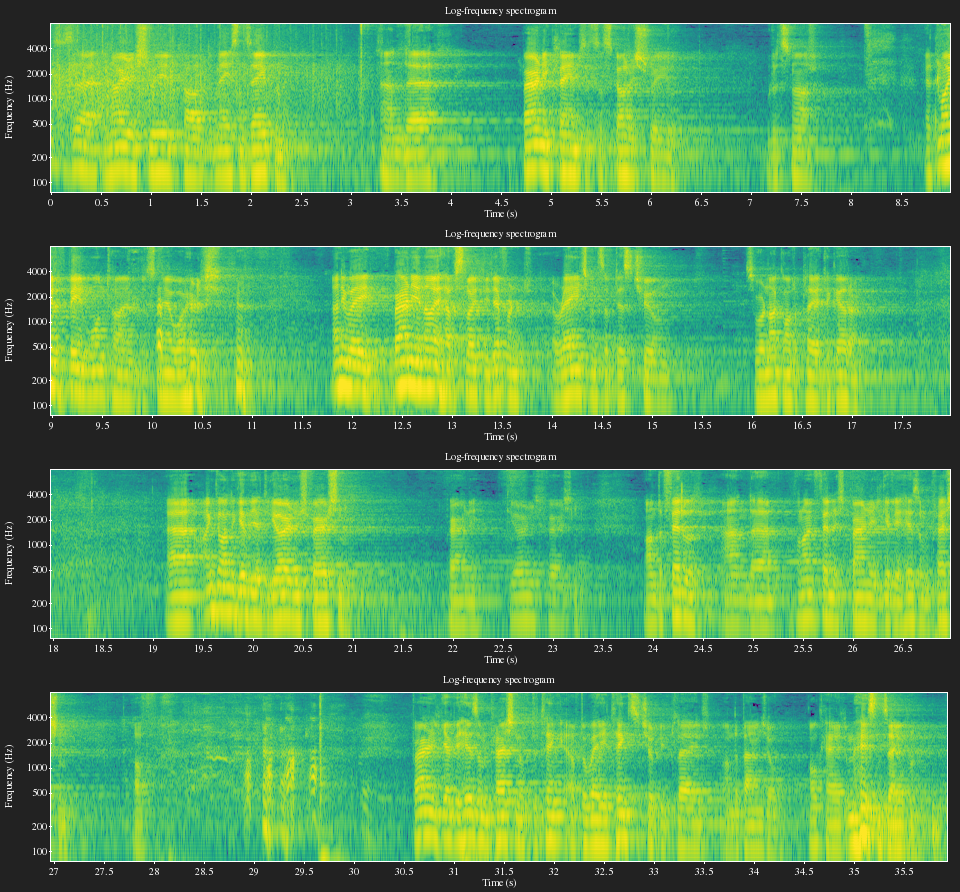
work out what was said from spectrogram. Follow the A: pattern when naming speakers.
A: This is uh, an Irish reel called The Mason's Apron. And uh, Barney claims it's a Scottish reel, but it's not. It might have been one time, but it's now Irish. anyway, Barney and I have slightly different arrangements of this tune, so we're not going to play it together. Uh, I'm going to give you the Irish version, Barney, the Irish version, on the fiddle, and uh, when I'm finished, Barney will give you his impression of. Barney you his impression of the thing, of the way he thinks it should be played on the banjo. Okay, the Mason's apron.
